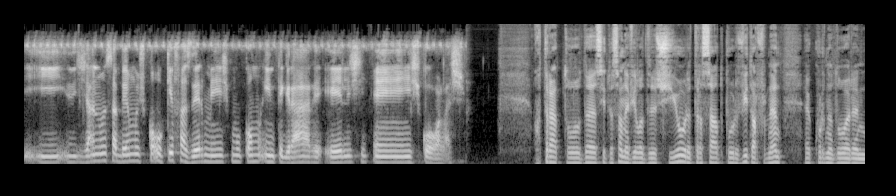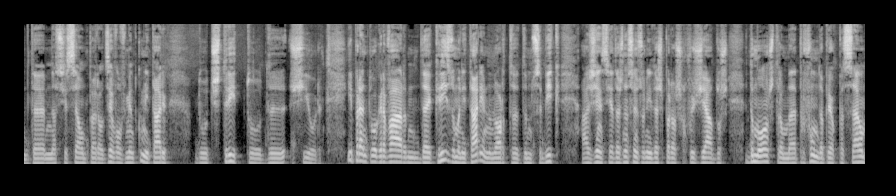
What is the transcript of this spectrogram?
e já não sabemos o que fazer mesmo, como integrar eles em escolas. Retrato da situação na vila de Chiura, traçado por Vítor Fernando, coordenador da Associação para o Desenvolvimento Comunitário do distrito de Chiur. E perante o agravar da crise humanitária no norte de Moçambique, a Agência das Nações Unidas para os Refugiados demonstra uma profunda preocupação.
